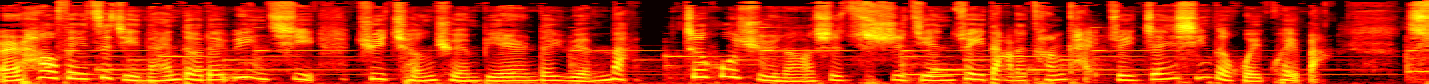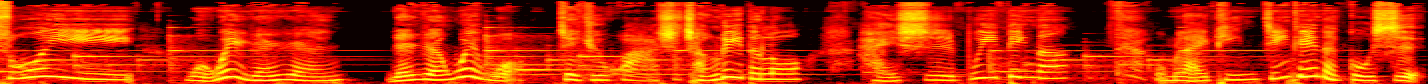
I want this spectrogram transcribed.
而耗费自己难得的运气去成全别人的圆满，这或许呢是世间最大的慷慨、最真心的回馈吧。所以，我为人人。人人为我这句话是成立的喽，还是不一定呢？我们来听今天的故事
